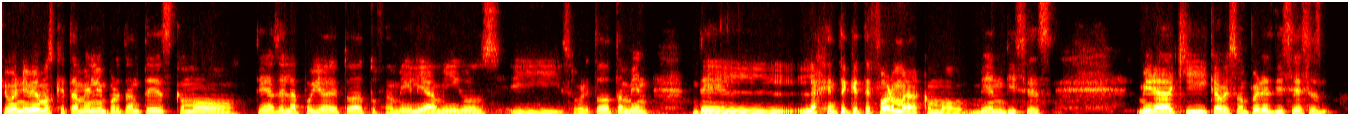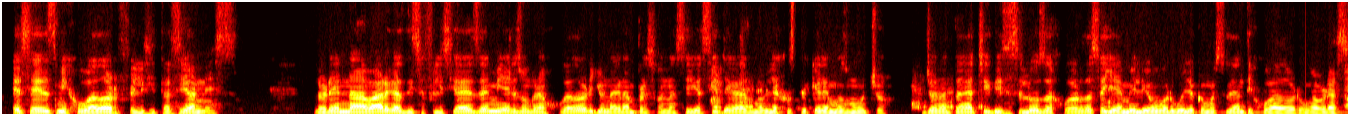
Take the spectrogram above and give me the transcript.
Qué bueno, y vemos que también lo importante es cómo tienes el apoyo de toda tu familia, amigos y sobre todo también de la gente que te forma, como bien dices. Mira, aquí Cabezón Pérez dice, ese es, ese es mi jugador, felicitaciones. Lorena Vargas dice, felicidades Demi, eres un gran jugador y una gran persona, sigue así, llegarás muy lejos, te queremos mucho. Jonathan H. dice, saludos a jugador 12 y a Emilio, un orgullo como estudiante y jugador, un abrazo.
